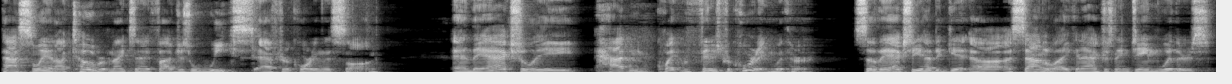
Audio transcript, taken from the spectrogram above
passed away in October of 1995, just weeks after recording this song, and they actually hadn't quite finished recording with her. So they actually had to get uh, a sound alike, an actress named Jane Withers,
